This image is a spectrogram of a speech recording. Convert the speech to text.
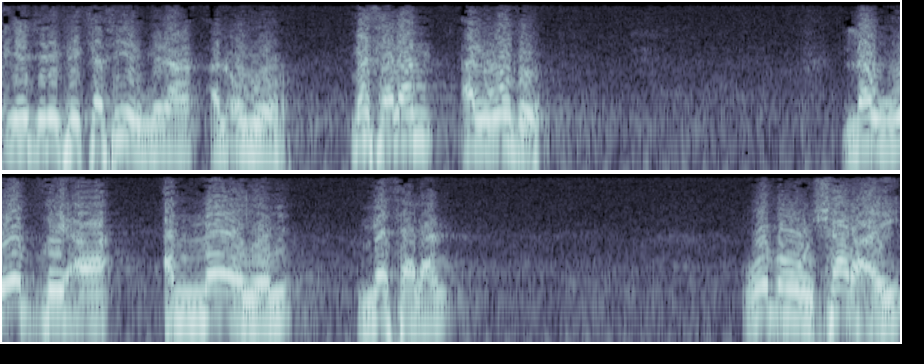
يجري في كثير من الأمور. مثلا الوضوء. لو وضئ النايم مثلا وضوء شرعي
